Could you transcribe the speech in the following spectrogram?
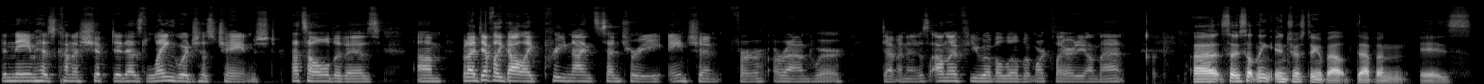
the name has kind of shifted as language has changed. That's how old it is. Um, but I definitely got like pre 9th century ancient for around where Devon is. I don't know if you have a little bit more clarity on that. Uh, so something interesting about Devon is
